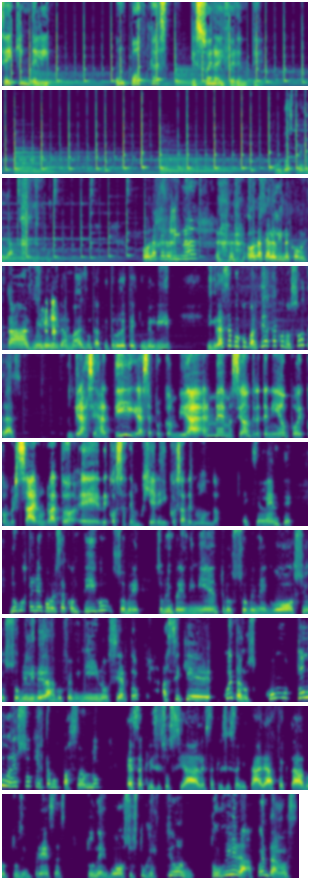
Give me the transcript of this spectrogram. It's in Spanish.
Taking the Lead, un podcast que suena diferente. Un, dos, tres, ya. Hola Carolina, hola Carolina, ¿cómo estás? Bienvenida a más un capítulo de Taking the Lead y gracias por compartir acá con nosotras. Gracias a ti, gracias por convidarme, demasiado entretenido poder conversar un rato eh, de cosas de mujeres y cosas del mundo. Excelente. Nos gustaría conversar contigo sobre, sobre emprendimiento, sobre negocios, sobre liderazgo femenino, ¿cierto? Así que cuéntanos, ¿cómo todo eso que estamos pasando, esa crisis social, esa crisis sanitaria, ha afectado tus empresas, tus negocios, tu gestión, tu vida? Cuéntanos.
